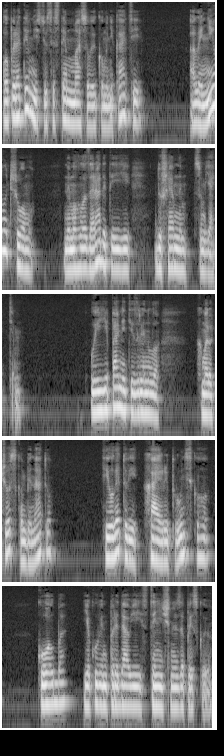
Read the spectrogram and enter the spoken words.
оперативністю систем масової комунікації, але ні у чому не могло зарадити її душевним сум'яттям. У її пам'яті зринуло хмарочос комбінату, фіолетові хайри Прунського, колба, яку він передав їй сценічною запискою.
